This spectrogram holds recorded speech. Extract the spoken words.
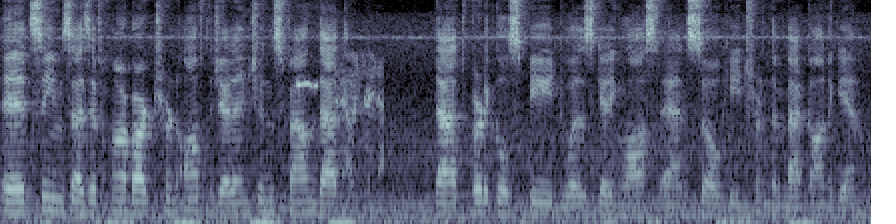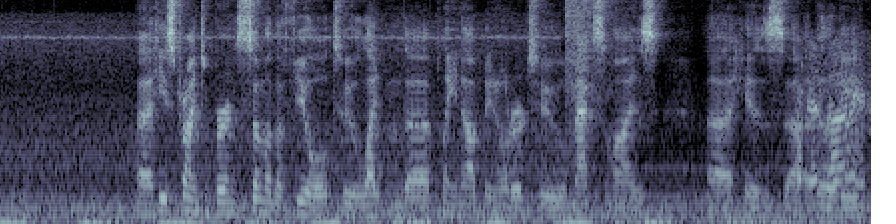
It seems as if Harbart turned off the jet engines, found that that vertical speed was getting lost, and so he turned them back on again. Uh, he's trying to burn some of the fuel to lighten the plane up in order to maximize uh, his uh, ability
